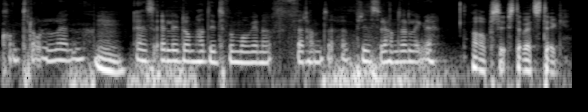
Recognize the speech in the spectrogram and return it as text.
kontrollen. Mm. Alltså, eller de hade inte förmågan att förhandla, prisförhandla längre. Ja, precis. Det var ett steg.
